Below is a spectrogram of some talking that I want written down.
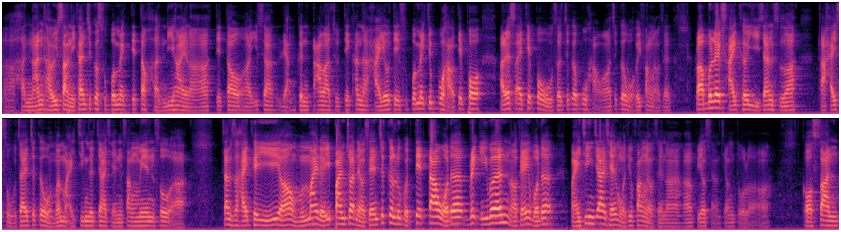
啊很难它会上。你看这个 Super Mac 跌到很厉害了啊，跌到啊一下两根大蜡烛跌，看它还要跌，Super Mac 就不好，跌破 RSI 跌破五十，这个不好啊，这个我会放了先。Roblex 还可以暂时啊，它还守在这个我们买进的价钱上面，说啊暂时还可以啊，我们卖了一半赚了先。这个如果跌到我的 Break Even，OK，我的。买进价钱我就放了先啦，啊，不要想这样多了啊。高三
